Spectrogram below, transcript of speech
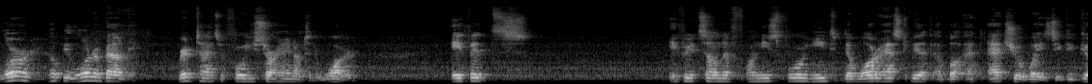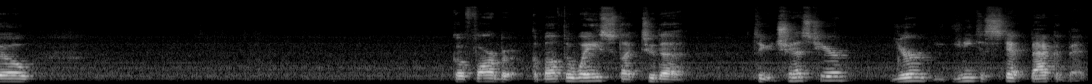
learn help you learn about riptides before you start heading out to the water. If it's if it's on the on these four, you need to, the water has to be like above, at, at your waist. If you go go far above the waist, like to the to your chest here, you're you need to step back a bit.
